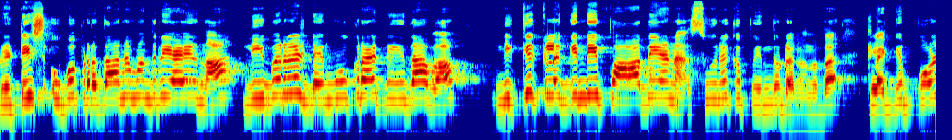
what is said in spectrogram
ബ്രിട്ടീഷ് ഉപപ്രധാനമന്ത്രിയായിരുന്ന ലിബറൽ ഡെമോക്രാറ്റ് നേതാവ് നിക്ക് ക്ലഗിന്റെ പാതയാണ് സുനക്ക് പിന്തുടരുന്നത്. ക്ലഗ് ഇപ്പോൾ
